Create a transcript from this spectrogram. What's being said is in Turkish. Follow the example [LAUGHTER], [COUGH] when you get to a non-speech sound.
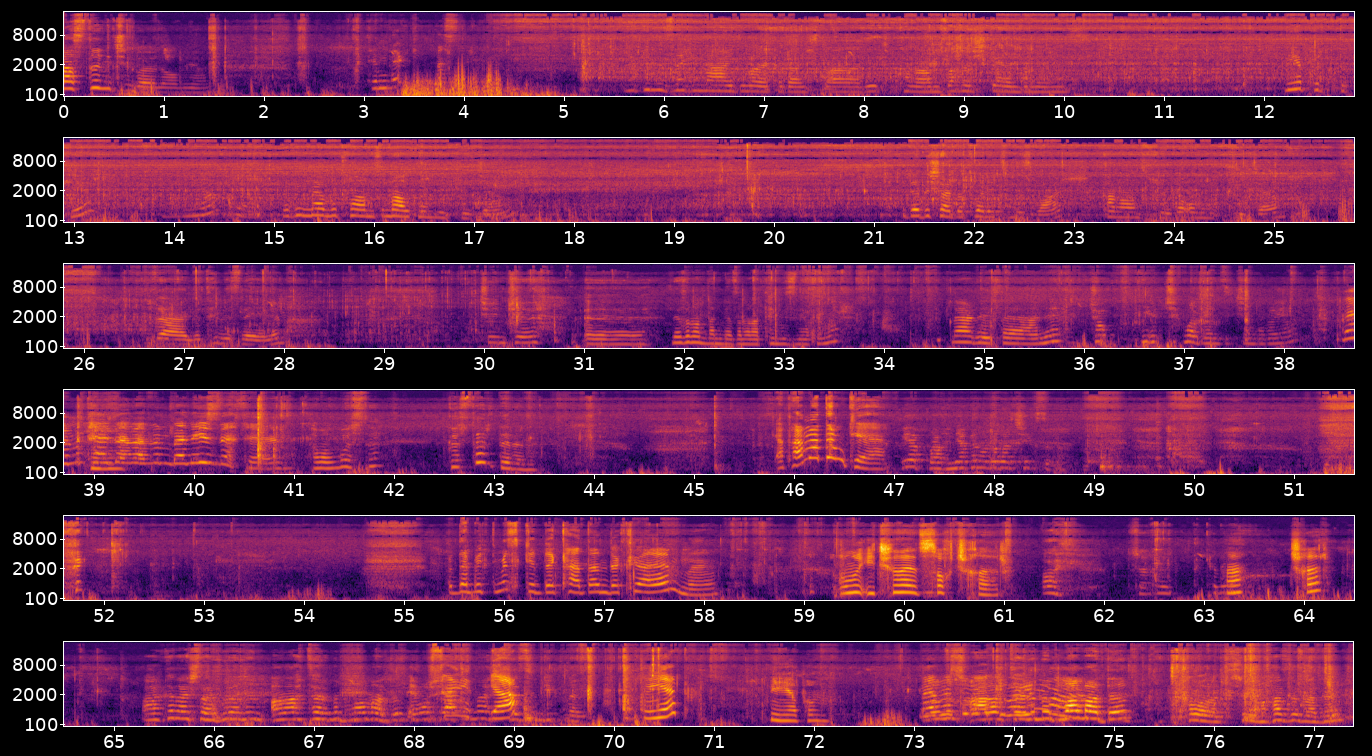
bastığın için böyle oluyor. Şimdi Hepinize günaydın arkadaşlar. YouTube kanalımıza hoş geldiniz. Niye pırttık ki? ne? Bugün ben mutfağımızın balkonunu yıkayacağım. Bir de dışarıda tuvaletimiz var. Kalan suyla onu yıkayacağım. Güzelce temizleyelim. Çünkü eee ne zamandan ne zamana temizliği yapılır? Neredeyse yani. Çok girip çıkmadığımız için buraya. Mehmet teyzelerim beni izlesin. Tamam göster. Göster Deren'i. Yapamadım ki. Yap bakayım yapan kadar çeksin. Bu da bitmiş ki dışarıdan döküyorum mu? Onu içine sok çıkar. Ay. Ha? Çıkar. Arkadaşlar buranın anahtarını bulamadım. Emoş Sen yakınlaş yap. sesim gitmedi. Niye? Ben yapamam. Buranın anahtarını bulamadım. Havalı suyumu hazırladım.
